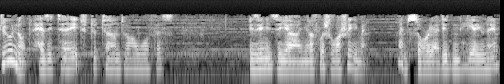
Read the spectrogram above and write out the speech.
Do not hesitate to turn to our office. Извините, я не расслышал ваше имя. I'm sorry, I didn't hear your name.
